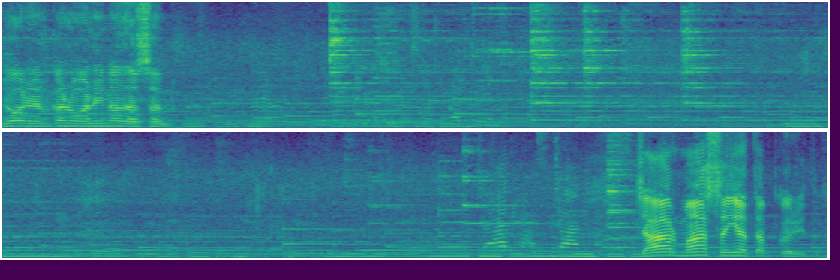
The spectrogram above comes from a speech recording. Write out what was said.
જો નીલકંઠ વાણીના દર્શન. ચાર માસ અહીંયા તપ કર્યું હતું.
